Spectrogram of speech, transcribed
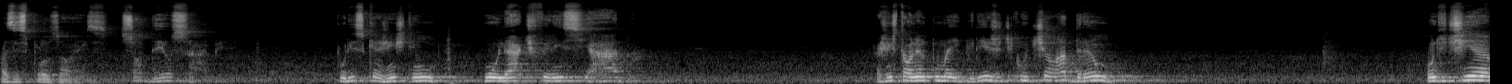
as explosões. Só Deus sabe. Por isso que a gente tem um, um olhar diferenciado. A gente está olhando para uma igreja de onde tinha ladrão, onde tinha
